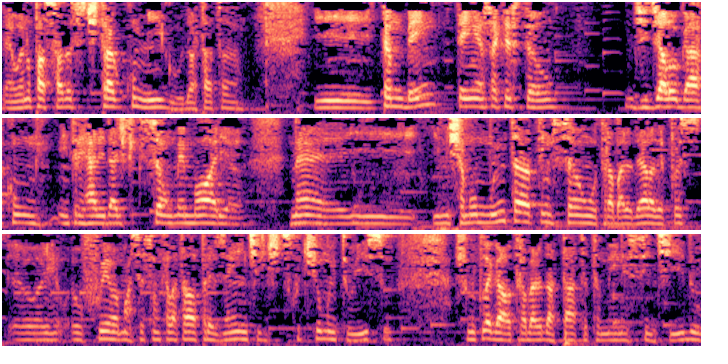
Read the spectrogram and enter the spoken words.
é, o ano passado assisti Trago Comigo, da Tata. E também tem essa questão de dialogar com entre realidade e ficção, memória, né? E, e me chamou muita atenção o trabalho dela. Depois eu, eu fui a uma sessão que ela estava presente, a gente discutiu muito isso. Acho muito legal o trabalho da Tata também nesse sentido.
